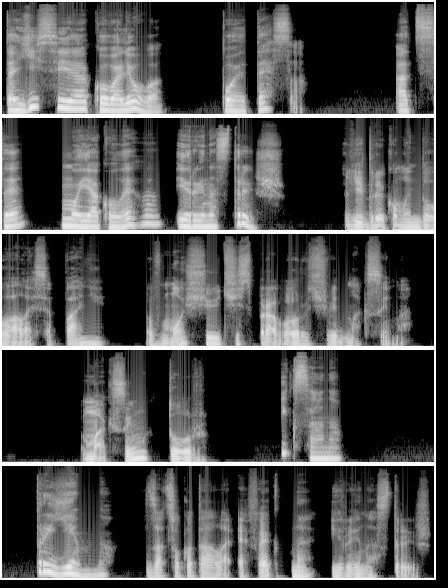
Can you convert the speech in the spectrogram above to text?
Таїсія Ковальова, поетеса. А це моя колега Ірина Стриж. Відрекомендувалася пані, вмощуючись праворуч від Максима. Максим Тур Іксана. Приємно. зацокотала ефектна Ірина Стриж.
